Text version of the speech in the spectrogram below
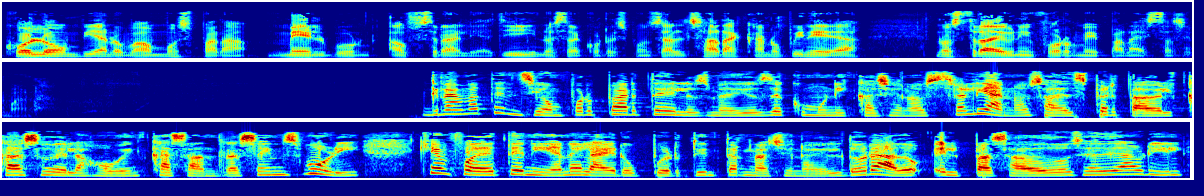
Colombia, nos vamos para Melbourne, Australia. Allí nuestra corresponsal Sara Cano Pineda nos trae un informe para esta semana. Gran atención por parte de los medios de comunicación australianos ha despertado el caso de la joven Cassandra Sainsbury, quien fue detenida en el Aeropuerto Internacional El Dorado el pasado 12 de abril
